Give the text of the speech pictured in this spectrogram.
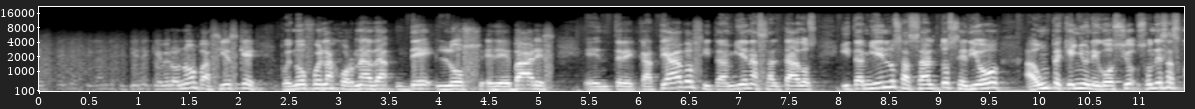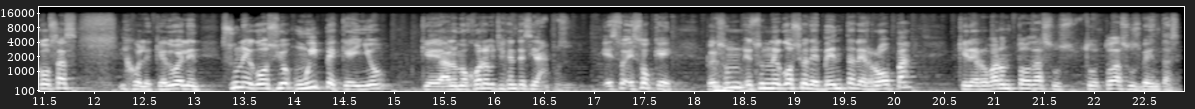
y está investigando si tiene que ver o no, así es que pues no fue la jornada de los eh, bares entre cateados y también asaltados. Y también los asaltos se dio a un pequeño negocio, son de esas cosas, híjole, que duelen, es un negocio muy pequeño que a lo mejor mucha gente dirá, ah, pues eso, eso qué, pero es un, es un negocio de venta de ropa que le robaron todas sus, to- todas sus ventas.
